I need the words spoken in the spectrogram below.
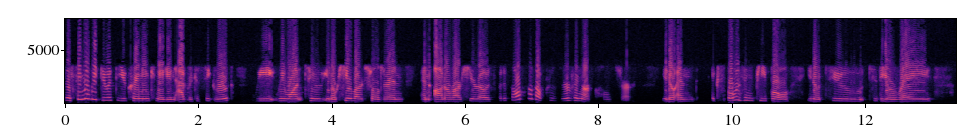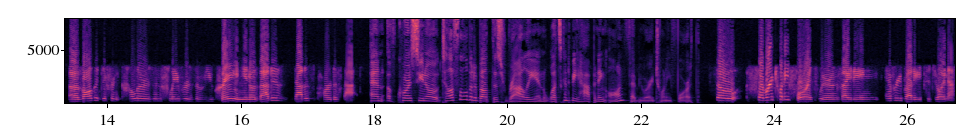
The thing that we do at the Ukrainian Canadian Advocacy Group we we want to you know heal our children and honor our heroes, but it's also about preserving our culture, you know, and exposing people, you know, to to the array of all the different colors and flavors of Ukraine. You know, that is that is part of that. And of course, you know, tell us a little bit about this rally and what's going to be happening on February 24th. So, February 24th, we're inviting everybody to join us.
